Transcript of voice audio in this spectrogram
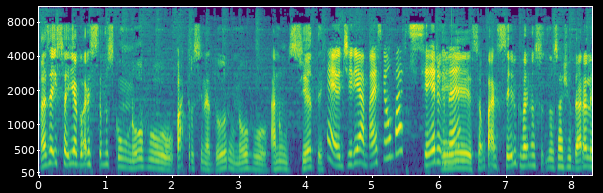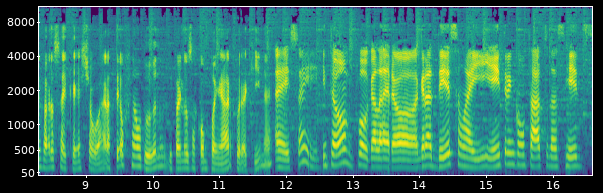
Mas é isso aí, agora estamos com um novo patrocinador, um novo anunciante. É, eu diria mais que é um parceiro, né? Isso, é um parceiro que vai nos, nos ajudar a levar o SciCast ao ar até o final do ano. Ele vai nos acompanhar por aqui, né? É isso aí. Então, pô, galera, ó, agradeçam aí, entrem em contato nas redes,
